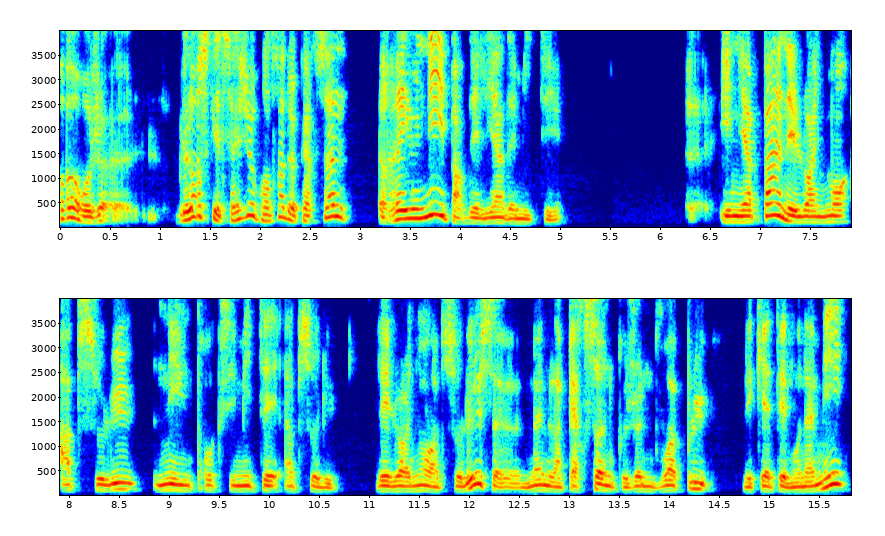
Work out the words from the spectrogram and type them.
Or, lorsqu'il s'agit au contraire de personnes réunies par des liens d'amitié, euh, il n'y a pas un éloignement absolu ni une proximité absolue. L'éloignement absolu, c'est même la personne que je ne vois plus, mais qui était mon ami,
